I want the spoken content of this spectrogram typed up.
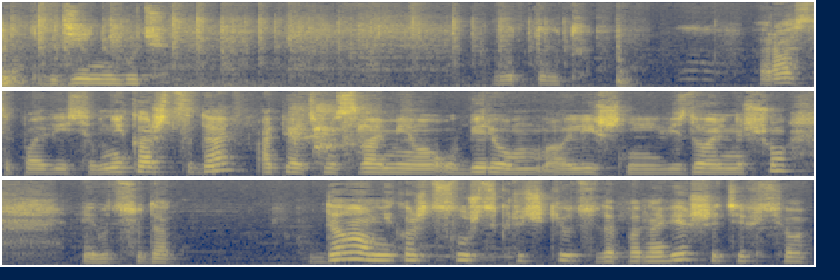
где-нибудь вот тут. Раз и повесил. Мне кажется, да, опять мы с вами уберем лишний визуальный шум. И вот сюда. Да, мне кажется, слушайте, крючки вот сюда понавешать и все.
